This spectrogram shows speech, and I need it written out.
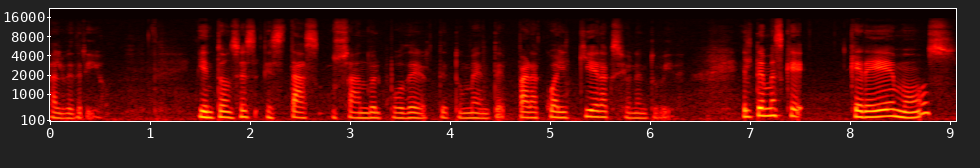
albedrío. Y entonces estás usando el poder de tu mente para cualquier acción en tu vida. El tema es que creemos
